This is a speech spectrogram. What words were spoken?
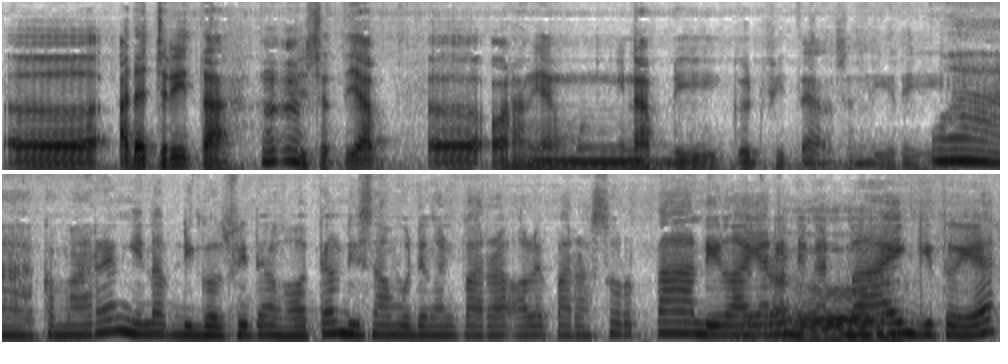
uh, ada cerita mm -mm. di setiap uh, orang yang menginap di Good Vital sendiri. Wah, kemarin nginap di Good Vital Hotel disambut dengan para oleh para sultan, dilayani Betul. dengan baik gitu ya.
